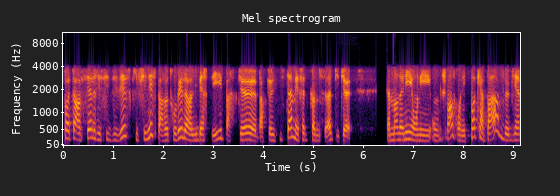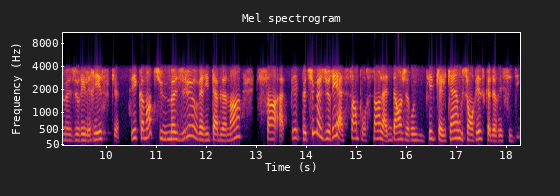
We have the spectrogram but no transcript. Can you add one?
potentiels récidivistes qui finissent par retrouver leur liberté parce que parce que le système est fait comme ça, puis que à un moment donné, on est, je pense qu'on n'est pas capable de bien mesurer le risque. Comment tu mesures véritablement sans, peux-tu mesurer à 100% la dangerosité de quelqu'un ou son risque de récidive?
